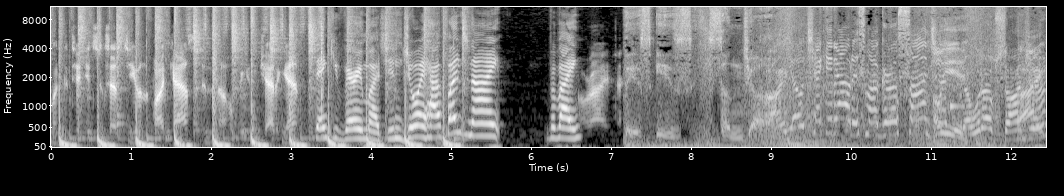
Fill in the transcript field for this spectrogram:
want continued success to you in the podcast. And uh, hope we get to chat again. Thank you very much. Enjoy. Have fun tonight. Bye bye. All right. This is Sanja. Yo, check it out. It's my girl Sandra. Oh, yeah. Yo, what up, Sandra?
